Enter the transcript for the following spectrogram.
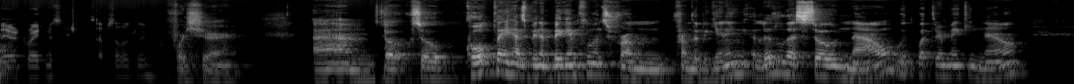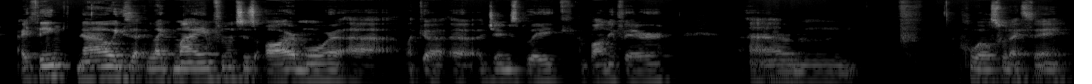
they're great musicians, absolutely. for sure. Um, so so Coldplay has been a big influence from from the beginning. A little less so now with what they're making now. I think now exa- like my influences are more uh, like a, a, a James Blake, a Bon Iver. Um, who else would I say?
